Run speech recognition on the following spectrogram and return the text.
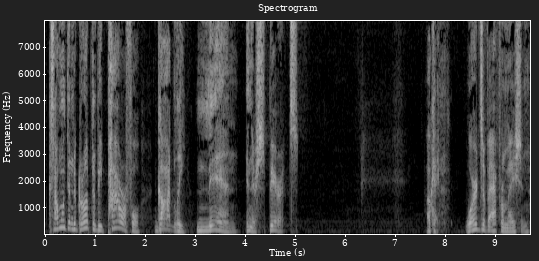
because I want them to grow up to be powerful, godly men in their spirits. Okay, words of affirmation.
